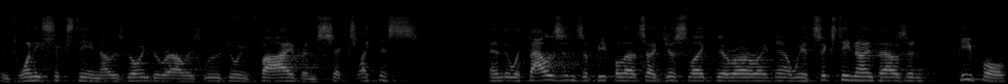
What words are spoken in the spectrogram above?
in 2016, I was going to rallies. We were doing five and six, like this. And there were thousands of people outside, just like there are right now. We had 69,000 people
